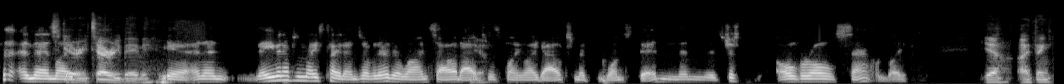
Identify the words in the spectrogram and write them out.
and then like Scary Terry, baby. yeah, and then they even have some nice tight ends over there. Their line solid. Alex Yeah. Smith's playing like Alex Smith once did, and then it's just overall sound. Like Yeah, I think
